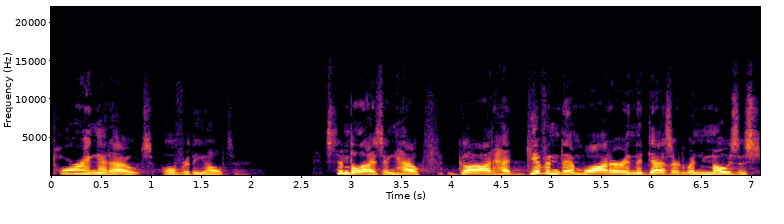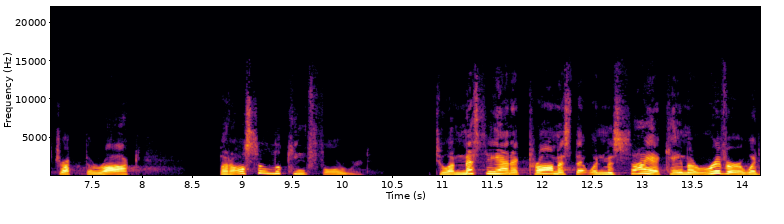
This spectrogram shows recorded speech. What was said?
pouring it out over the altar, symbolizing how God had given them water in the desert when Moses struck the rock, but also looking forward to a messianic promise that when Messiah came, a river would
